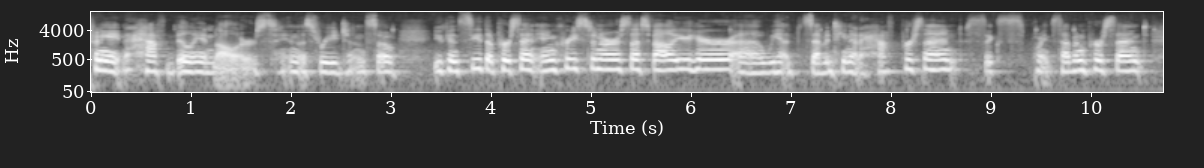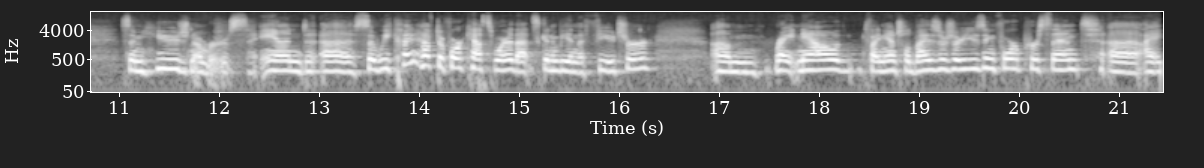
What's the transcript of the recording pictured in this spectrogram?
$28.5 billion in this region. So you can see the percent increase in our assessed value here. Uh, we had 17.5%, 6.7%, some huge numbers. And uh, so we kind of have to forecast where that's going to be in the future. Um, right now, financial advisors are using 4%. Uh, I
